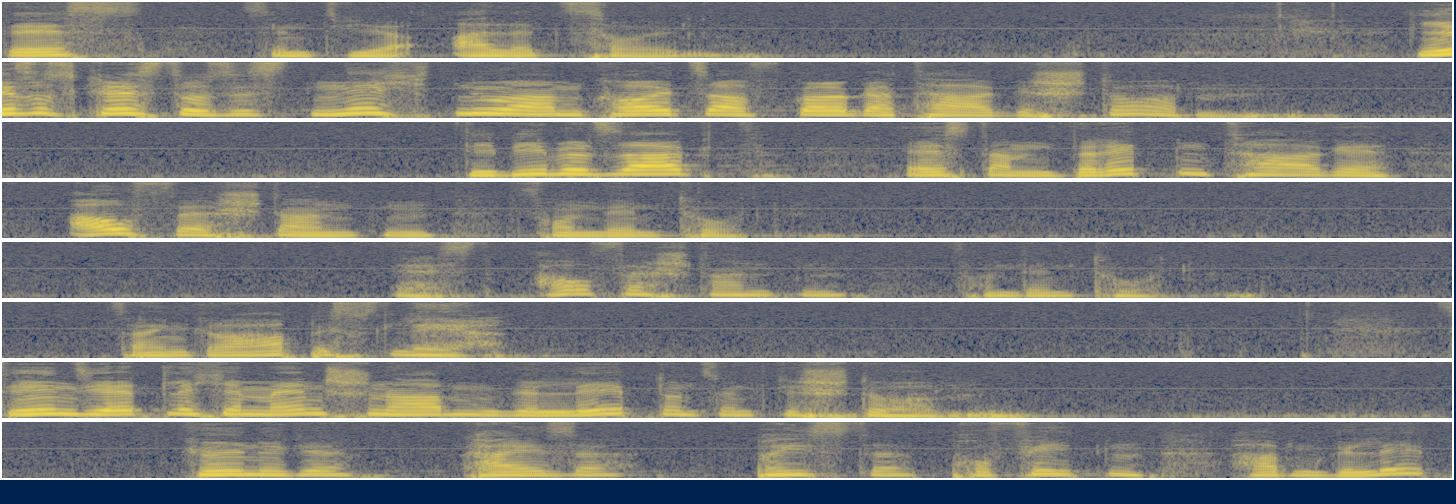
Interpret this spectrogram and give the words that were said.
des sind wir alle Zeugen. Jesus Christus ist nicht nur am Kreuz auf Golgatha gestorben. Die Bibel sagt, er ist am dritten Tage auferstanden von den Toten. Er ist auferstanden von den Toten. Sein Grab ist leer. Sehen Sie, etliche Menschen haben gelebt und sind gestorben. Könige, Kaiser, Priester, Propheten haben gelebt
